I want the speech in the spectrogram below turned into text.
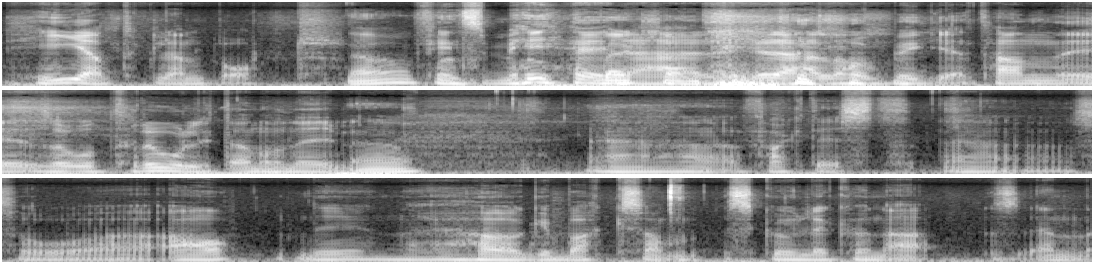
helt glömt bort. Ja, Finns med i det, här, i det här lagbygget. Han är så otroligt anonym ja. Eh, faktiskt. Eh, så ja, det är en högerback som skulle kunna, en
